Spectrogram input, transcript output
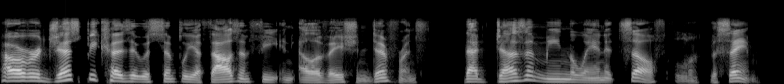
However, just because it was simply a thousand feet in elevation difference that doesn't mean the land itself looked the same.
